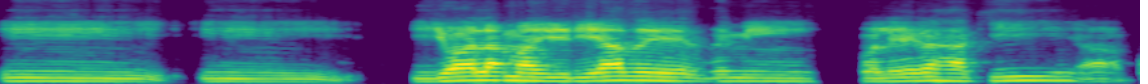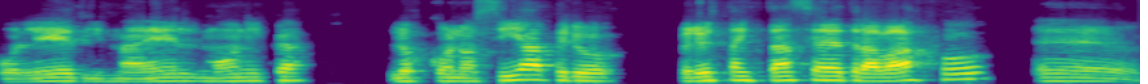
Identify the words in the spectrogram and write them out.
y, y, yo a la mayoría de, de, mis colegas aquí, a Polet, Ismael, Mónica, los conocía, pero, pero esta instancia de trabajo, eh,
